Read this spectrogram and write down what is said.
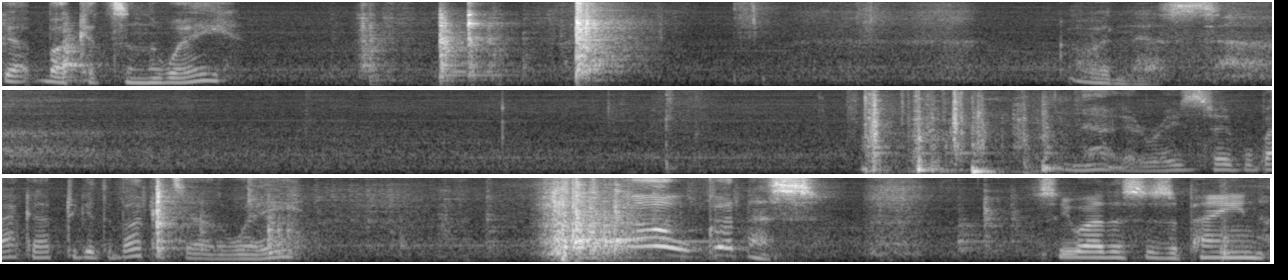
Got buckets in the way. Goodness. Now I gotta raise the table back up to get the buckets out of the way. Oh, goodness. See why this is a pain?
